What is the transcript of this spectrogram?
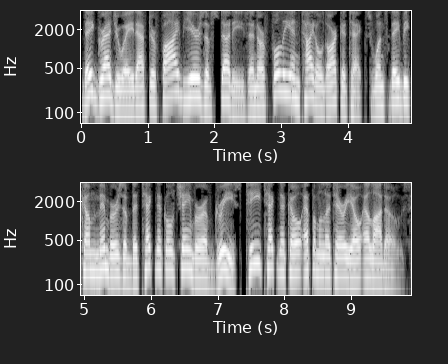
They graduate after five years of studies and are fully entitled architects once they become members of the Technical Chamber of Greece T Technico Elados.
